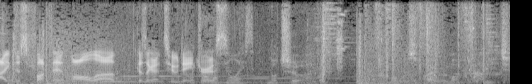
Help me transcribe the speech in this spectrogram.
I just fucked it all up because I got too dangerous. What's all that noise? Not sure. Almost fired them off at the beach.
